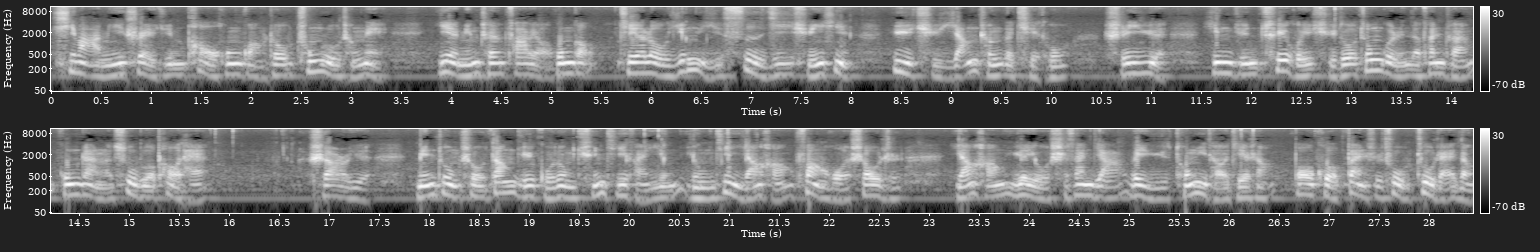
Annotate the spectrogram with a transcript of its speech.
西马弥率军炮轰广州，冲入城内。叶明琛发表公告，揭露应以伺机寻衅，欲取阳城的企图。十一月，英军摧毁许多中国人的帆船，攻占了数座炮台。十二月，民众受当局鼓动，群起反应，涌进洋行，放火烧之。洋行约有十三家，位于同一条街上，包括办事处、住宅等。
